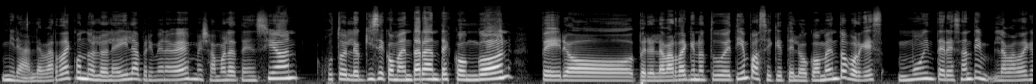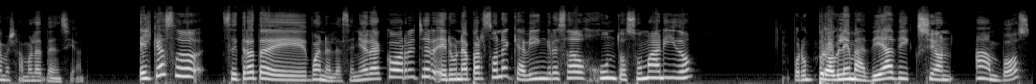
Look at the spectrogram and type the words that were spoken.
mira, la verdad cuando lo leí la primera vez me llamó la atención, justo lo quise comentar antes con Gon, pero, pero la verdad que no tuve tiempo, así que te lo comento porque es muy interesante y la verdad que me llamó la atención. El caso se trata de, bueno, la señora Correcher era una persona que había ingresado junto a su marido por un problema de adicción, ambos,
